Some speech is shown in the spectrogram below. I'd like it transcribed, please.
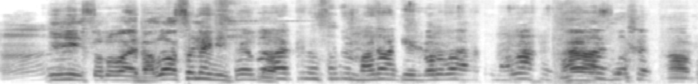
হ্যাঁ। হ্যাঁ। চটপটি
